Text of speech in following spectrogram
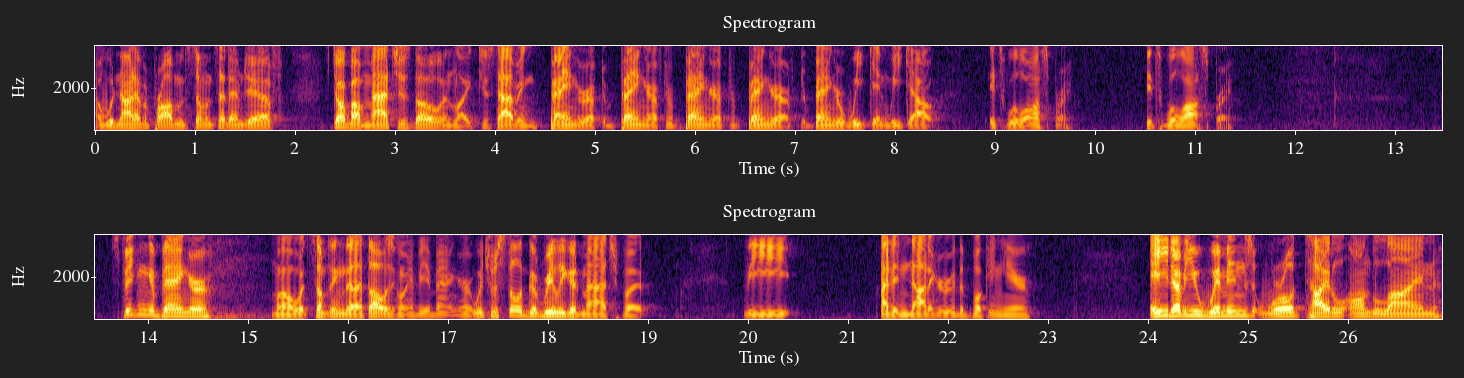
I would not have a problem if someone said MJF. You talk about matches though, and like just having banger after banger after banger after banger after banger, week in week out. It's Will Ospreay. It's Will Ospreay. Speaking of banger, well, it's something that I thought was going to be a banger, which was still a good, really good match, but the I did not agree with the booking here. AEW Women's World Title on the line.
